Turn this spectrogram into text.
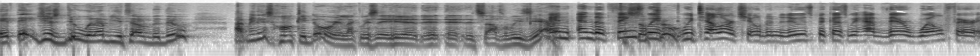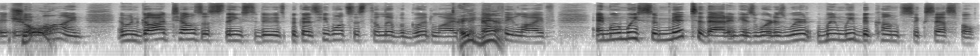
if they just do whatever you tell them to do, I mean, it's hunky dory, like we say here in, in, South Louisiana. And and the things so we, we tell our children to do is because we have their welfare in, sure. in, mind. And when God tells us things to do, it's because He wants us to live a good life, Amen. a healthy life. And when we submit to that in His Word, is where, when we become successful.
